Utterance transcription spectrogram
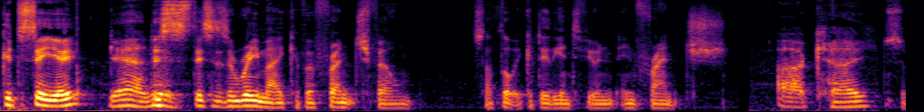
Good to see you. Yeah, This this is a remake of a French film, so I thought we could do the interview in, in French. Okay. So,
